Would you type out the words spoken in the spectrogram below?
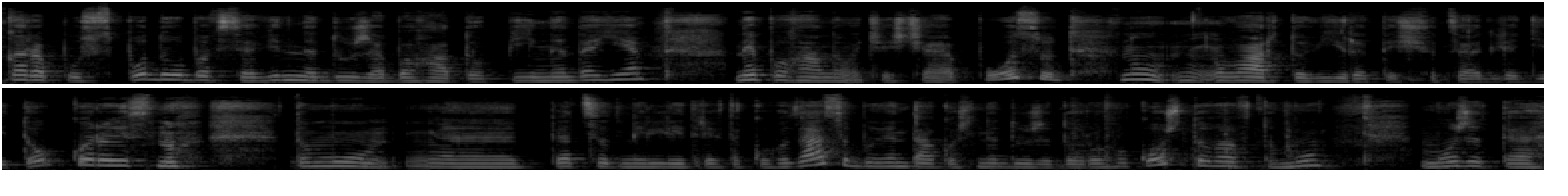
Карапуз сподобався, він не дуже багато піни дає, непогано очищає посуд. Ну, варто вірити, що це для діток корисно. Тому е, 500 мл такого засобу він також не дуже дорого коштував, тому можете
